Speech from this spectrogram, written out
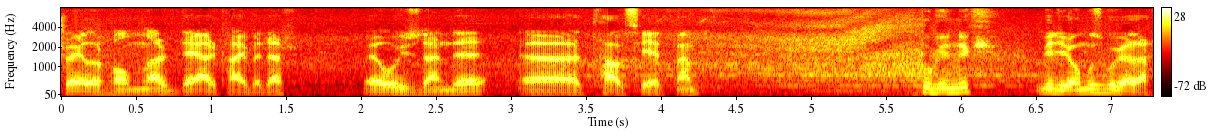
trailer home'lar değer kaybeder. Ve o yüzden de e, tavsiye etmem. Bugünlük videomuz bu kadar.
